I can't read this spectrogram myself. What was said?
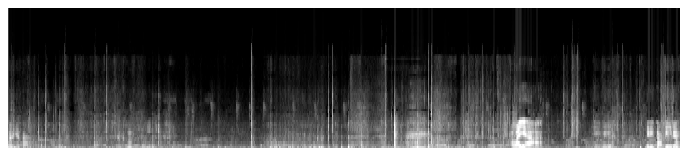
เปิดยังไงต่ออ๋ออย่างนี้อ่าอะไรอะโอเคไม่รู้ได้ดินสอปีด้วย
